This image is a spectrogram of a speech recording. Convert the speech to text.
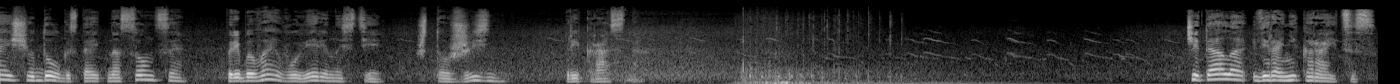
еще долго стоит на солнце, пребывая в уверенности, что жизнь прекрасна. Читала Вероника Райцес.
